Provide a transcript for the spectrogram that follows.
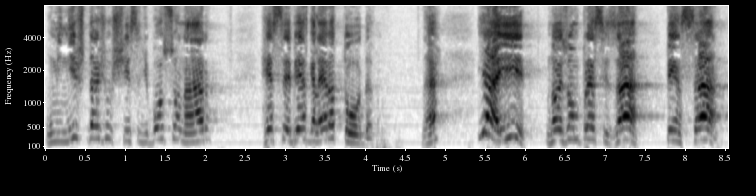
o ministro da Justiça de Bolsonaro, receber a galera toda. Né? E aí, nós vamos precisar pensar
